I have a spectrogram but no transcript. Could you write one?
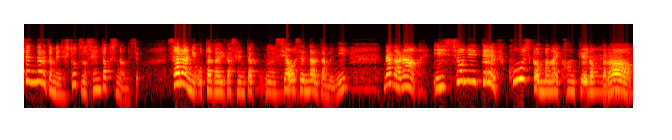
せになるために一つの選択肢なんですよ。さらにお互いが選択うん幸せになるために。だから一緒にいて不幸しか生まない関係だったら、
